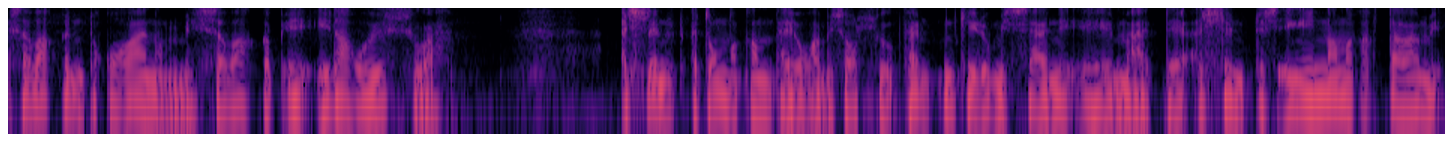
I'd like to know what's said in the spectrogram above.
саваққин тоқораанерми савааққап иларуйуссуа алланут аторнеқарн ajorami soorlu 15 kilo missaani э маат алланут тас ингииннарнеқартарами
